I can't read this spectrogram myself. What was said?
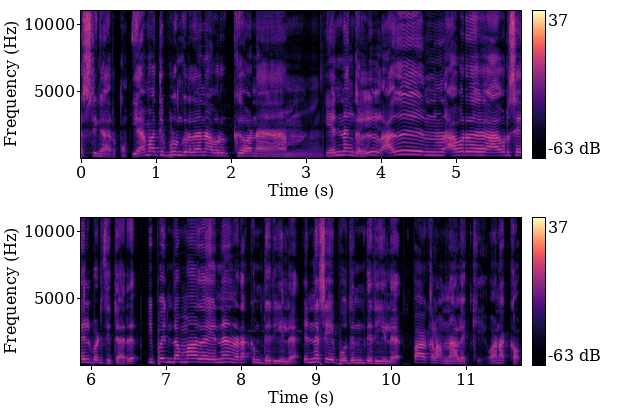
இன்ட்ரெஸ்டிங்காக இருக்கும். ஏமாத்தி பிடுங்குறதான அவருக்கான எண்ணங்கள். அது அவர் அவர் செயல்படுத்திட்டாரு. இப்போ இந்த அம்மா அதை என்ன நடக்கும் தெரியல. என்ன செய்ய போகுதுன்னு தெரியல. பார்க்கலாம் நாளைக்கு. வணக்கம்.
